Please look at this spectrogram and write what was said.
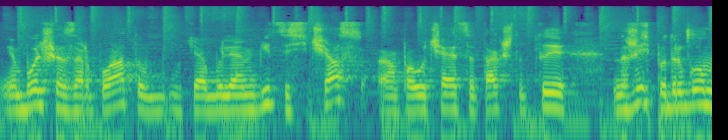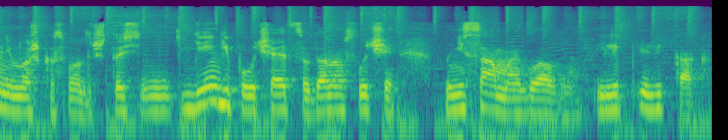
большая зарплату, у тебя были амбиции. Сейчас а, получается так, что ты на жизнь по-другому немножко смотришь. То есть деньги, получается, в данном случае, ну, не самое главное. Или, или как?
